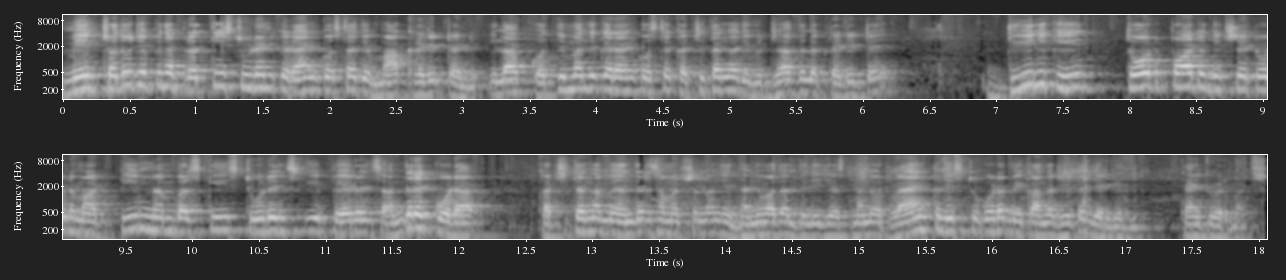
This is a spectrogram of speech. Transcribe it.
మేము చదువు చెప్పిన ప్రతి స్టూడెంట్కి ర్యాంక్ వస్తే అది మా క్రెడిట్ అండి. ఇలా కొద్ది మందికి ర్యాంక్ వస్తే ఖచ్చితంగా అది విద్యార్థుల క్రెడిటే. దీనికి తోడ్పాటు ఇచ్చినటువంటి మా టీం మెంబర్స్కి స్టూడెంట్స్కి పేరెంట్స్ అందరికి కూడా ఖచ్చితంగా మీ అందరి సమక్షంలో నేను ధన్యవాదాలు తెలియజేస్తున్నాను. ర్యాంక్ లిస్ట్ కూడా మీకు అందజేయడం జరిగింది. Thank you very much.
